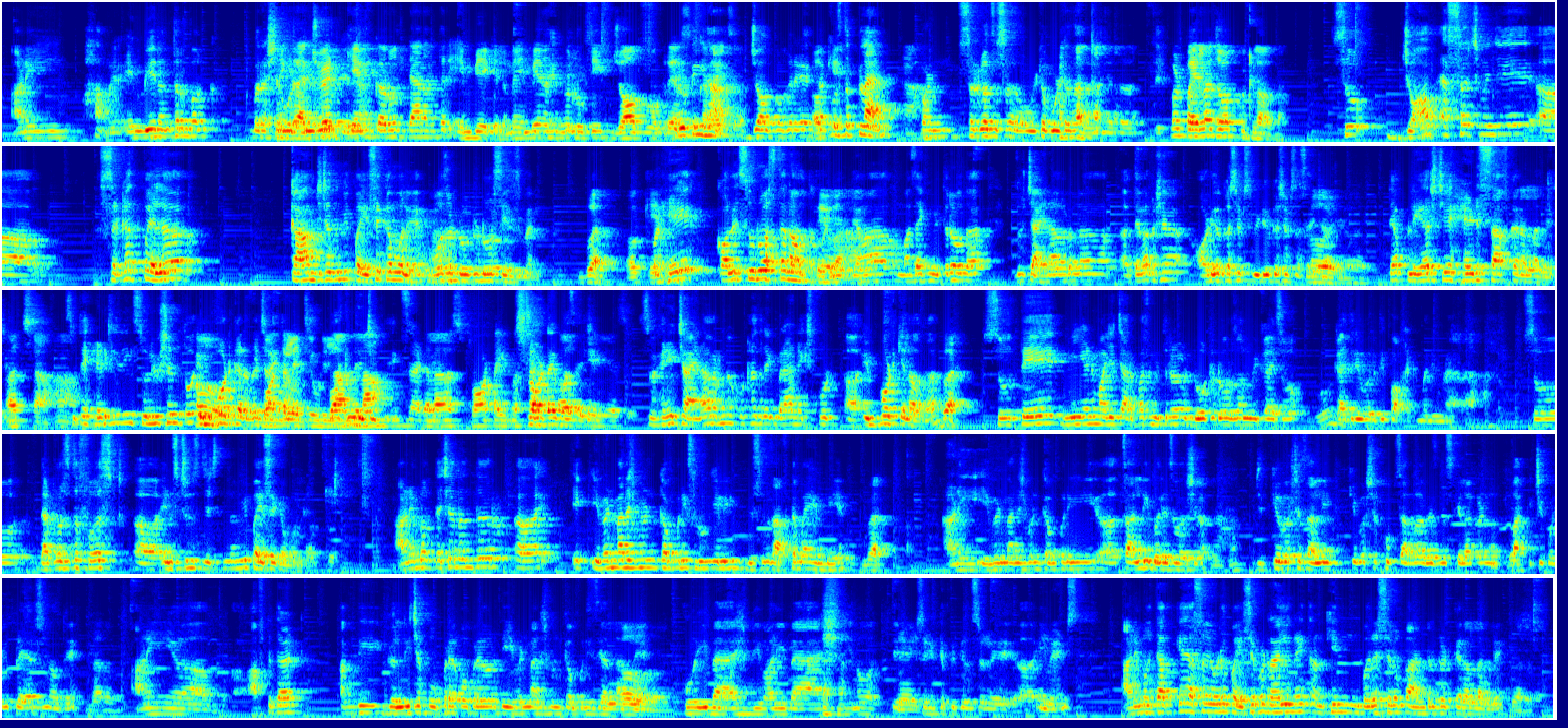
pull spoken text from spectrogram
आणि हा म्हणजे एमबीए नंतर मग बऱ्याचशा ग्रॅज्युएट केम करून त्यानंतर एमबीए केलं मग एमबीए नंतर. रुटीन जॉब वगैरे. जॉब वगैरे प्लॅन. पण सगळं तसं उलट पुलट झालं म्हणजे. पण पहिला जॉब कुठला होता सो जॉब ॲज सच म्हणजे सगळ्यात पहिलं काम ज्याच्यात मी पैसे कमवले was a door to door salesman बर ओके हे कॉलेज सुरू असताना होतं. म्हणजे तेव्हा माझा एक मित्र होता जो चायनावरनं तेव्हा कशा ऑडिओ कसेट्स व्हिडिओ कसेट्स होय. त्या प्लेयर्सचे हेड साफ करायला लागायचे अच्छा हा. सो ते हेड क्लिनिंग सोल्युशन तो हो, इम्पोर्ट करायचा बॉटल याची एवढी लांब- लांब. एक्झॅक्ट त्याला स्ट्रॉ टाईप Straw type असायचे. सो ह्यानी चायनावरनं कुठला तरी एक ब्रँड एक्सपोर्ट इम्पोर्ट केला होता. सो ते मी आणि माझे चार पाच मित्र डोर टू डोर जाऊन विकायचो काहीतरी वरती पॉकेट मनी मिळाला so that was the first instance ज्याच्यातनं मी पैसे कमवले. ओके आणि मग त्याच्यानंतर अं, एक इव्हेंट मॅनेजमेंट कंपनी सुरू केली. This was after my MBA बर. आणि इव्हेंट मॅनेजमेंट कंपनी चालली बरेच वर्ष. जितके वर्ष चालली तितके वर्ष खूप चांगला बिझनेस केला कारण. बाकीचे कोणी प्लेयर्स नव्हते. आणि आफ्टर दॅट अगदी गल्लीच्या कोपऱ्या कोपऱ्यावरती इव्हेंट मॅनेजमेंट कंपनीज यायला हो, लागले. हो. Holi bash Diwali bash you know ते टिपिकल सगळे इव्हेंट्स आणि मग त्यात काय असं एवढे पैसे पण राहिले नाहीत आणखीन बरेचसे लोक अंडरकट करायला लागले.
